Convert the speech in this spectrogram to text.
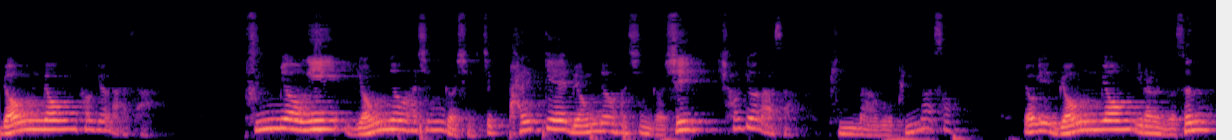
명명혁연하사. 분명히 명령하신 것이 즉 밝게 명령하신 것이 혁연하사. 빛나고 빛나서. 여기 명명이라는 것은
